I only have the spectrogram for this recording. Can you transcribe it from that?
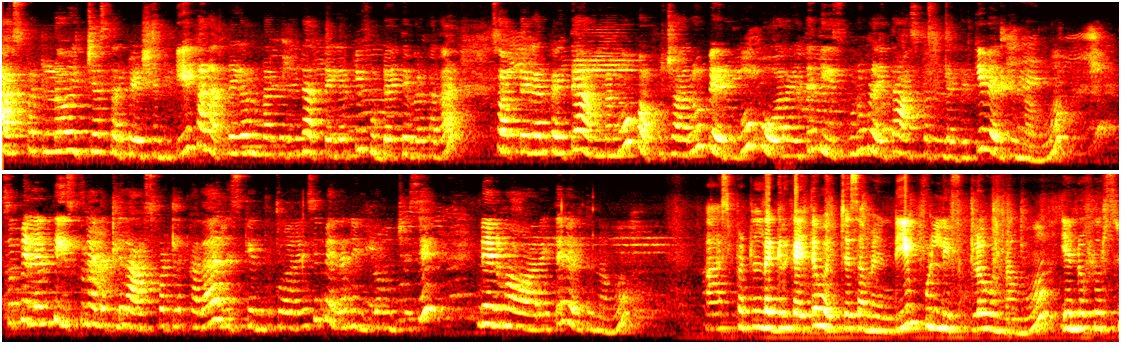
హాస్పిటల్లో ఇచ్చేస్తారు పేషెంట్కి కానీ అత్తయ్య గారు ఉన్నారు కదండి అత్తయ్య గారికి ఫుడ్ అయితే ఇవ్వరు కదా. సో అత్తయ్య గారికి అయితే అన్నము పప్పుచారు పెరుగు కూర అయితే తీసుకుని ఇప్పుడైతే హాస్పిటల్ దగ్గరికి వెళ్తున్నాము. సో పిల్లల్ని తీసుకుని వెళ్ళట్లేదు హాస్పిటల్ కదా రిస్క్ ఎందుకు అనేసి పిల్లల్ని ఇంట్లో ఉంచేసి నేను మా వారైతే వెళ్తున్నాము. హాస్పిటల్ దగ్గరికి అయితే వచ్చేసామండి. ఇప్పుడు లిఫ్ట్లో ఉన్నాము. ఎన్నో ఫ్లోర్స్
